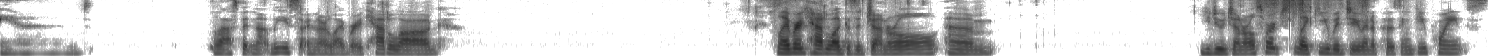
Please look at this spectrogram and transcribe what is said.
And last but not least, in our library catalog. Library catalog is a general um, you do a general search like you would do in opposing viewpoints.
